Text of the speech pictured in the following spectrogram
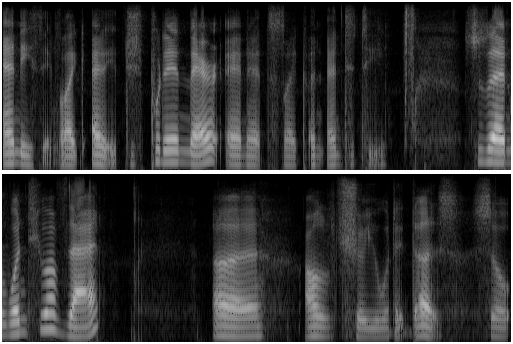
Anything, like any, just put it in there and it's like an entity. So then once you have that, uh, I'll show you what it does. So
